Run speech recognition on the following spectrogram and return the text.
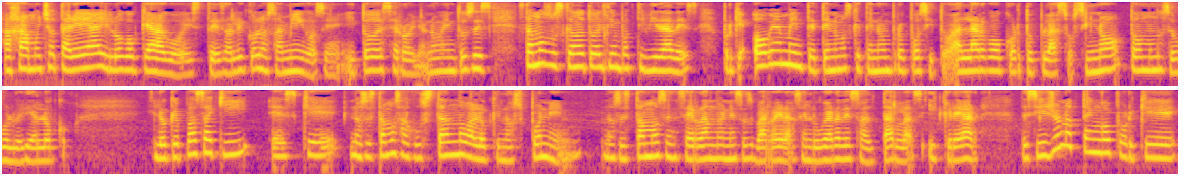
ajá, mucha tarea y luego ¿qué hago? Este, salir con los amigos eh, y todo ese rollo, ¿no? Entonces estamos buscando todo el tiempo actividades porque obviamente tenemos que tener un propósito a largo o corto plazo, si no, todo el mundo se volvería loco. Lo que pasa aquí es que nos estamos ajustando a lo que nos ponen, nos estamos encerrando en esas barreras en lugar de saltarlas y crear. Decir, yo no tengo por qué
